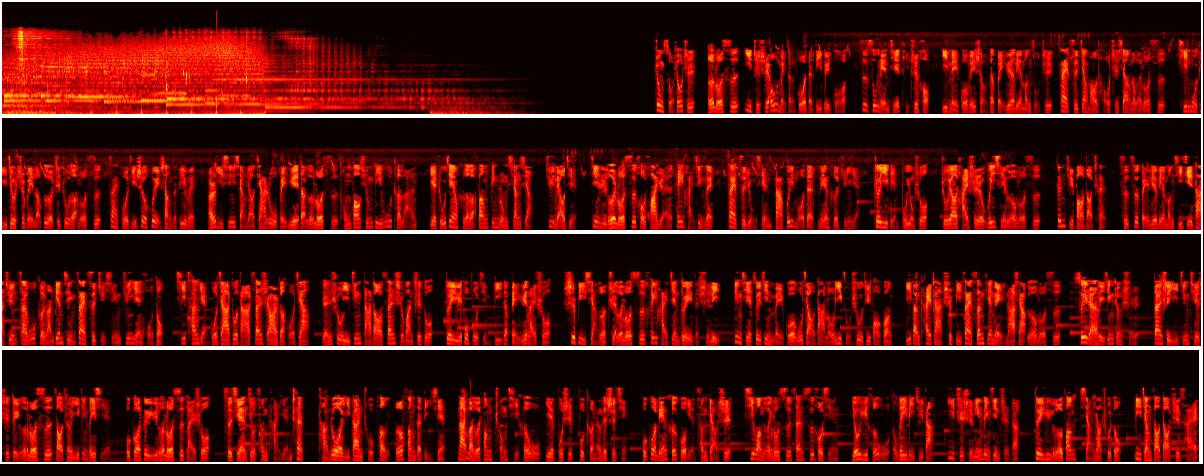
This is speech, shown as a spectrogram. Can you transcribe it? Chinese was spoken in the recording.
众所周知，俄罗斯一直是欧美等国的敌对国。自苏联解体之后，以美国为首的北约联盟组织再次将矛头指向了俄罗斯，其目的就是为了遏制住俄罗斯在国际社会上的地位。而一心想要加入北约的俄罗斯同胞兄弟乌克兰，也逐渐和俄方兵戎相向。据了解，近日俄罗斯后花园黑海境内再次涌现大规模的联合军演，这一点不用说。主要还是威胁俄罗斯。根据报道称，此次北约联盟集结大军在乌克兰边境再次举行军演活动，其参演国家多达三十二个国家，人数已经达到三十万之多。对于步步紧逼的北约来说，势必想遏制俄罗斯黑海舰队的实力，并且最近美国五角大楼一组数据曝光，一旦开战，势必在三天内拿下俄罗斯。虽然未经证实。但是已经确实对俄罗斯造成一定威胁。不过，对于俄罗斯来说，此前就曾坦言称，倘若一旦触碰俄方的底线，那么俄方重启核武也不是不可能的事情。不过，联合国也曾表示，希望俄罗斯三思后行。由于核武的威力巨大，一直是明令禁止的。对于俄方想要触动，必将遭到制裁。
